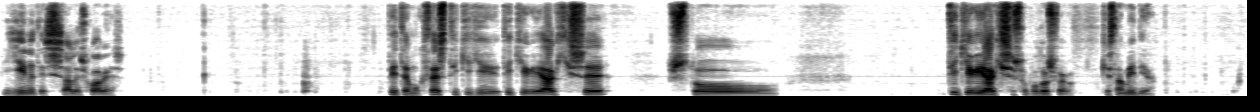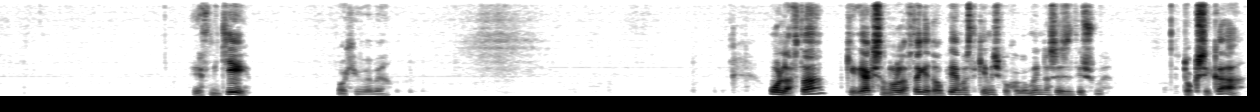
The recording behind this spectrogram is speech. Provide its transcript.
γίνεται στις άλλες χώρες; Πείτε μου χθες τι, τι κυριάρχησε στο... Τι κυριάρχησε στο ποδόσφαιρο και στα μίντια; Η εθνική; Όχι βέβαια. Όλα αυτά, κυριάρχησαν όλα αυτά για τα οποία είμαστε και εμείς υποχρεωμένοι να συζητήσουμε. Τοξικά,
